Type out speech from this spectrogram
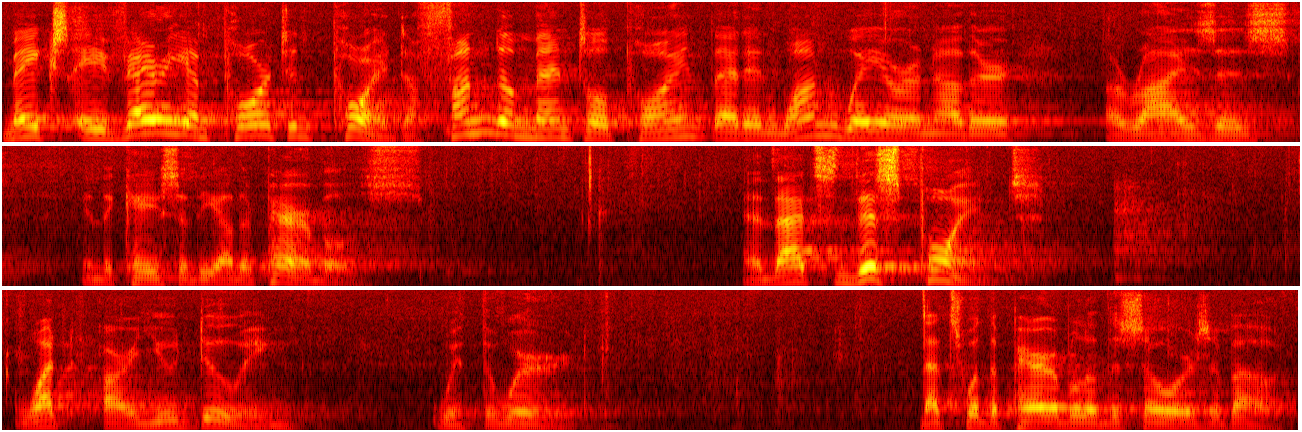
makes a very important point, a fundamental point that in one way or another arises in the case of the other parables. And that's this point What are you doing with the Word? That's what the parable of the sower is about.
